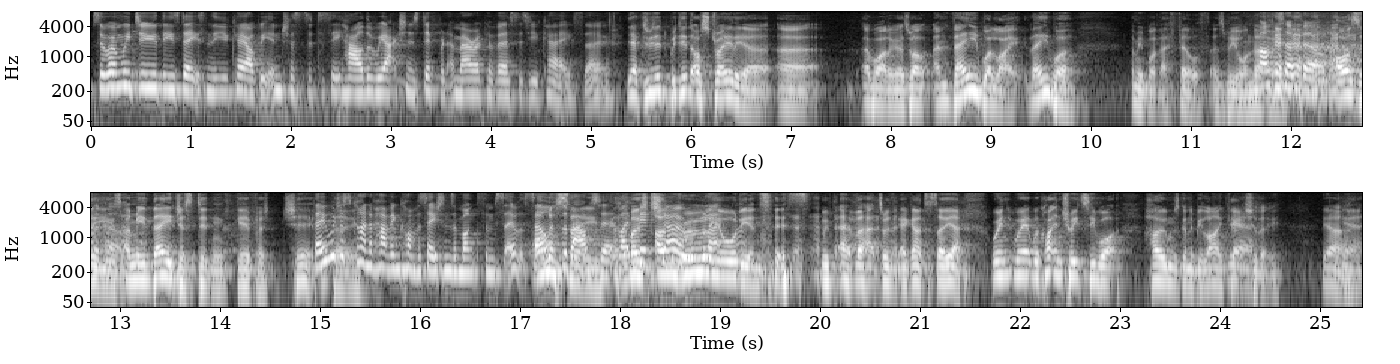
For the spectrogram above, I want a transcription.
So when we do these dates in the UK, I'll be interested to see how the reaction is different, America versus UK. So Yeah, because we did we did Australia uh, a while ago as well, and they were like they were I mean, well, they're filth, as we all know. Utter filth. Aussies, filth. I mean, they just didn't give a shit. They were did just kind of having conversations amongst themselves Honestly, about it, like the most mid-show. unruly like, audiences we've ever had to encounter. So yeah, we're, we're, we're quite intrigued to see what home's going to be like. Yeah. Actually, yeah. Yeah,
